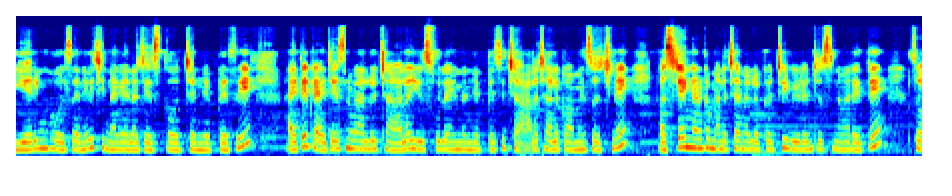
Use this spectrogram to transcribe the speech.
ఇయర్ రింగ్ హోల్స్ అనేవి చిన్నగా ఎలా చేసుకోవచ్చు అని చెప్పేసి. అయితే ట్రై చేసిన వాళ్ళు చాలా యూస్ఫుల్ అయిందని చెప్పేసి చాలా చాలా కామెంట్స్ వచ్చినాయి. ఫస్ట్ టైం కనుక మన ఛానల్లోకి వచ్చి వీడియోని చూస్తున్న వారైతే సో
